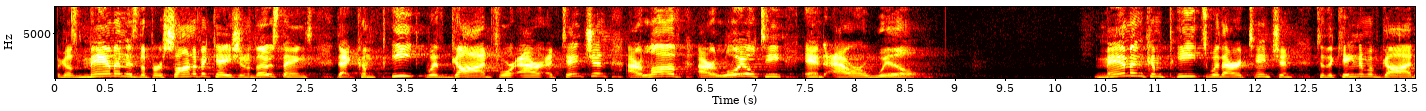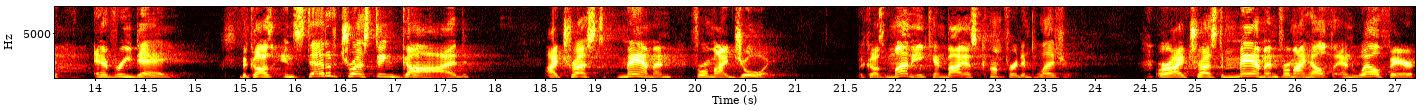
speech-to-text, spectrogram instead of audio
Because mammon is the personification of those things that compete with God for our attention, our love, our loyalty, and our will. Mammon competes with our attention to the kingdom of God every day. Because instead of trusting God, I trust mammon for my joy. Because money can buy us comfort and pleasure. Or I trust mammon for my health and welfare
